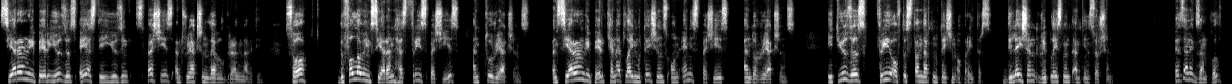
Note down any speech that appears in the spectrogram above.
CRN repair uses AST using species and reaction level granularity. So the following CRN has three species and two reactions. And CRN repair can apply mutations on any species and or reactions. It uses three of the standard mutation operators, deletion, replacement, and insertion. As an example,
